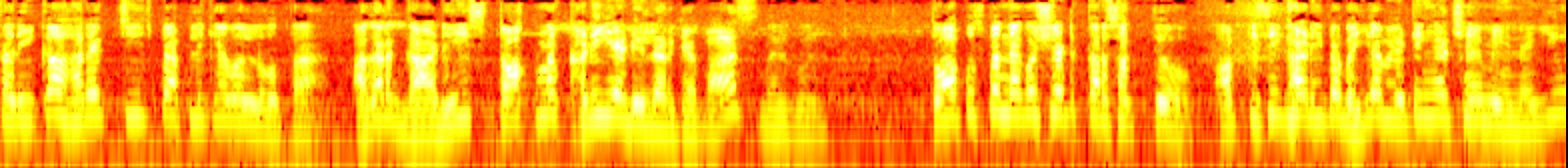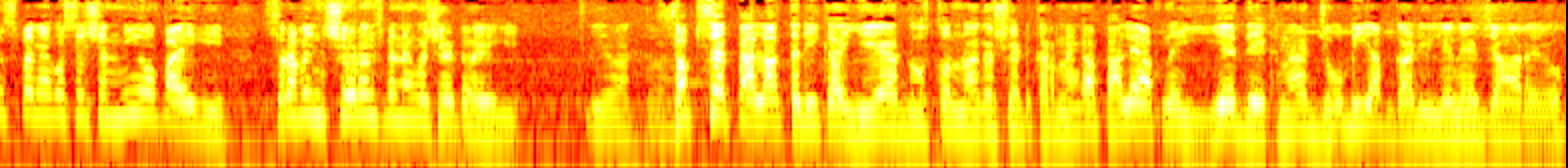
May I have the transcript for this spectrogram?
तरीका हर एक चीज़ पे एप्लीकेबल होता है। अगर गाड़ी स्टॉक में खड़ी है डीलर के पास बिल्कुल। तो आप उस पर नेगोशिएट कर सकते हो। अब किसी गाड़ी पे भैया वेटिंग है छह महीने की उस पर नेगोशिएशन नहीं हो पाएगी। सिर्फ़ इंश्योरेंस पे नेगोशिएट होएगी। ये बात तो सबसे पहला तरीका ये है दोस्तों नेगोशिएट करने का। पहले आपने ये देखना जो भी आप गाड़ी लेने जा रहे हो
